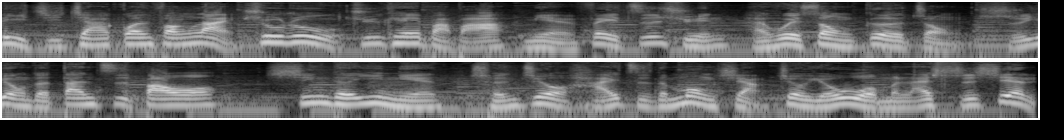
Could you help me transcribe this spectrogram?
立即加官方 LINE，输入 GK 爸爸免费咨询，还会送各种实用的单字包哦。新的一年，成就孩子的梦想，就由我们来实现。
